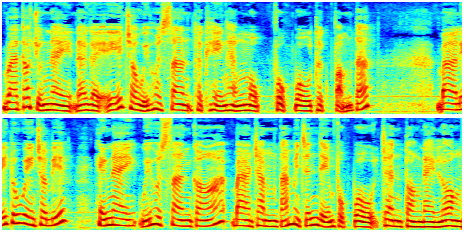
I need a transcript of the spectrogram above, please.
Và câu chuyện này đã gợi ý cho quỹ Hosan thực hiện hạng mục phục vụ thực phẩm Tết. Bà Lý Tú Quyên cho biết, hiện nay quỹ Hussein có 389 điểm phục vụ trên toàn Đài Loan,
